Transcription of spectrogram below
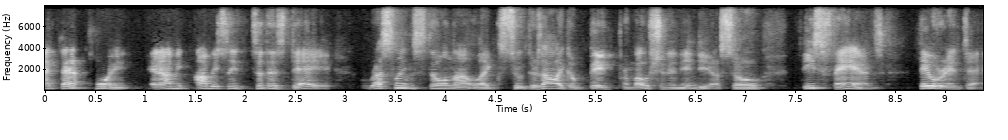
at that point, and I mean, obviously to this day, wrestling's still not like suit. there's not like a big promotion in India, so these fans they were into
